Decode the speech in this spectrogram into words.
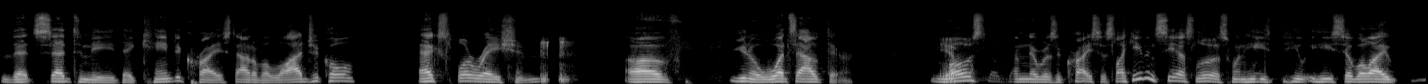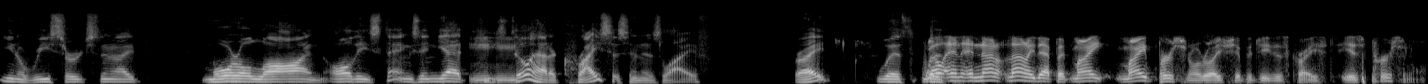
that said to me they came to Christ out of a logical exploration of, you know, what's out there. Yep. Most of them, there was a crisis. Like even C.S. Lewis, when he he he said, "Well, I, you know, researched and I." moral law and all these things and yet he Mhm. still had a crisis in his life right with well, with- and and not not only that, but my my personal relationship with Jesus Christ is personal.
